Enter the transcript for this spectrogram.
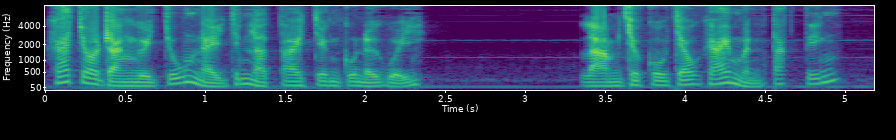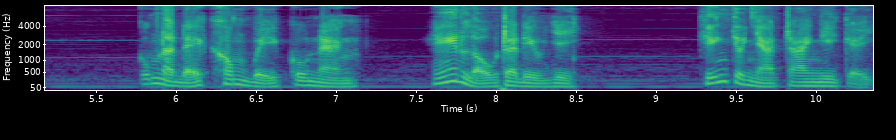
Khá cho rằng người chú này chính là tay chân của nữ quỷ. Làm cho cô cháu gái mình tắt tiếng, Cũng là để không bị cô nàng hé lộ ra điều gì, Khiến cho nhà trai nghi kỵ.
